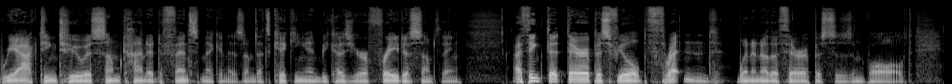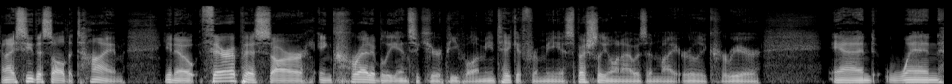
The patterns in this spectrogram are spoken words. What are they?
reacting to is some kind of defense mechanism that's kicking in because you're afraid of something. I think that therapists feel threatened when another therapist is involved. And I see this all the time. You know, therapists are incredibly insecure people. I mean, take it from me, especially when I was in my early career. And when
